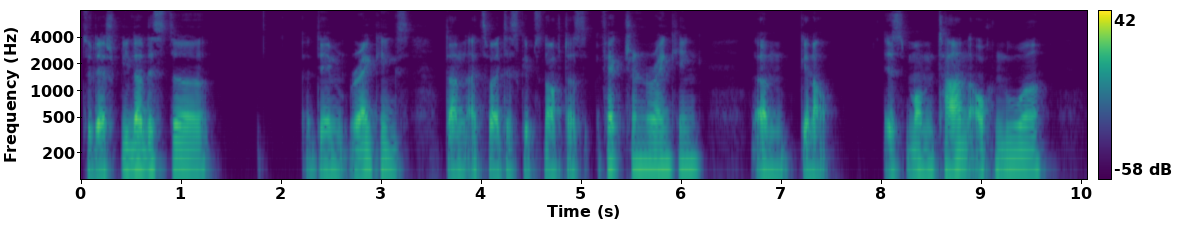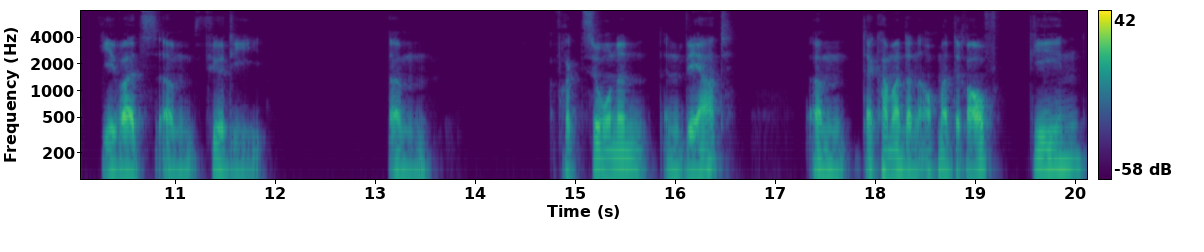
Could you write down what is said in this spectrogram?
zu der Spielerliste, dem Rankings. Dann als zweites gibt es noch das Faction Ranking. Ähm, genau. Ist momentan auch nur jeweils ähm, für die ähm, Fraktionen ein Wert. Ähm, da kann man dann auch mal drauf gehen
